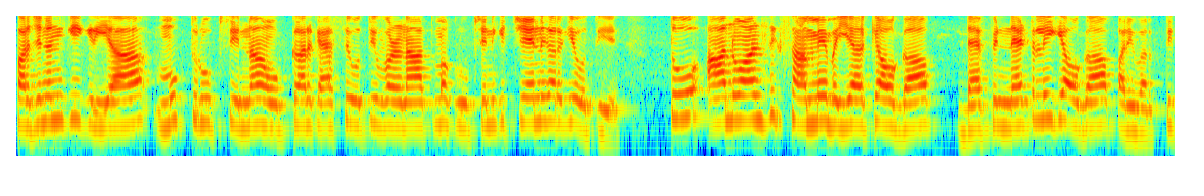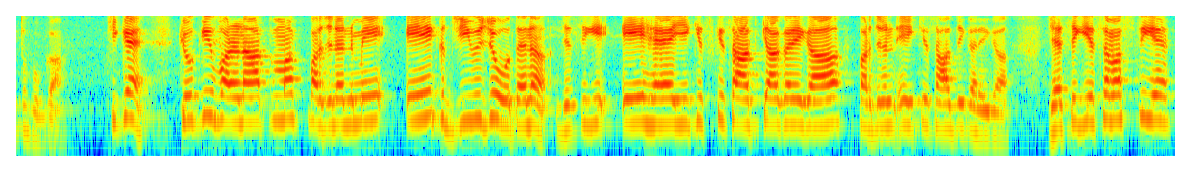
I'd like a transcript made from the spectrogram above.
प्रजनन की क्रिया मुक्त रूप से ना होकर कैसे होती है? वर्णात्मक रूप से, यानी कि चयन करके होती है। तो आनुवांशिक साम्य भैया क्या होगा? डेफिनेटली क्या होगा? परिवर्तित होगा। ठीक है? क्योंकि वर्णात्मक प्रजनन में एक जीव जो होता है ना, जैसे कि ए है, ये किसके साथ क्या करेगा? प्रजनन ए के साथ ही करेगा। जैसे कि ये समष्टि है।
